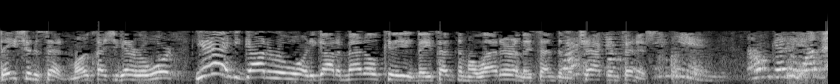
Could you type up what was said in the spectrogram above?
they should have said, Mordechai should get a reward. Yeah, he got a reward. He got a medal. They sent him a letter and they sent him a check and finished. Opinions. I don't get it. It wasn't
